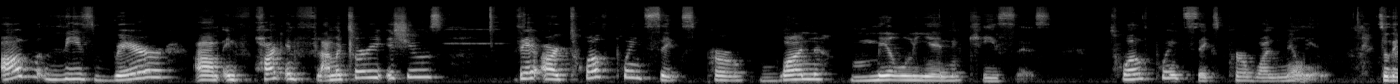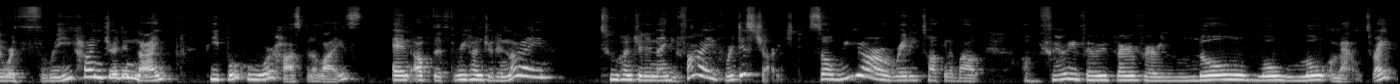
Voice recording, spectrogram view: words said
of these rare um, in heart inflammatory issues, there are 12.6 per 1 million cases. 12.6 per 1 million. So there were 309 people who were hospitalized, and of the 309, 295 were discharged. So we are already talking about a very, very, very, very low, low, low amount, right?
